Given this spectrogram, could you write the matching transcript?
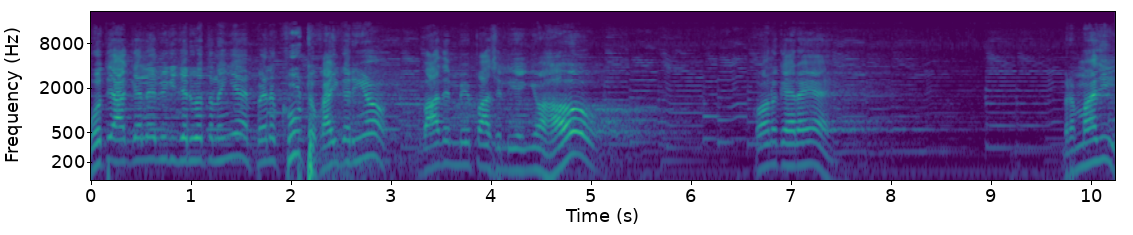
मोती आज्ञा लेने की ज़रूरत नहीं है, पहले खूह ठुकाई करियो, बाद में पास लिए हाओ कौन कह रहे हैं? ब्रह्मा जी,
